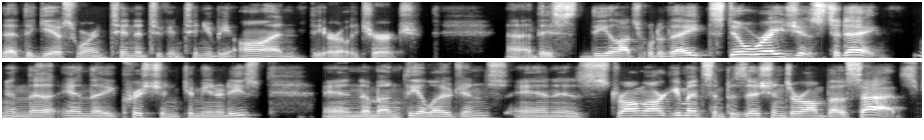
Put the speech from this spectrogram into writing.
that the gifts were intended to continue beyond the early church. Uh, this theological debate still rages today in the in the Christian communities and among theologians, and as strong arguments and positions are on both sides.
